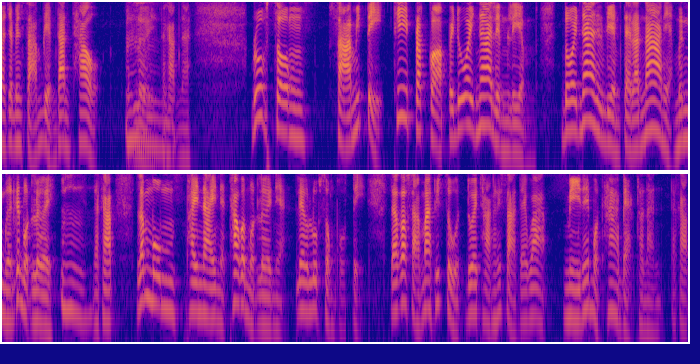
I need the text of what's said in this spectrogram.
มันจะเป็นสามเหลี่ยมด้านเท่าอืมเลยนะครับนะรูปทรง สามมิติที่ประกอบไปด้วยหน้าเหลี่ยมๆ โดยหน้าเหลี่ยมๆแต่ละหน้าเนี่ยเหมือนเหมือนๆกันหมดเลยอืมนะครับแล้วมุมภายในเนี่ยเท่ากันหมดเลยเนี่ยเรียกว่ารูปทรงปกติ แล้วก็สามารถพิสูจน์ด้วยทางคณิตศาสตร์ได้ว่ามีได้หมด 5 แบบเท่านั้นนะครับ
